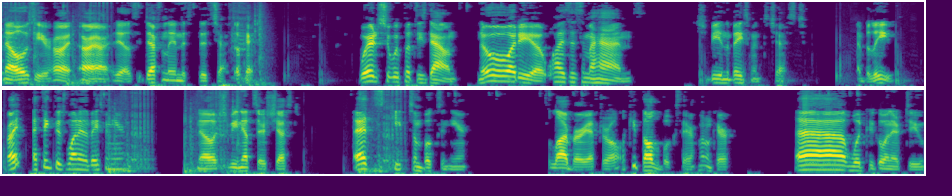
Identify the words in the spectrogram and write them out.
No, it was here. Alright, alright, alright. Yeah, it's definitely in this, this chest. Okay. Where should we put these down? No idea. Why is this in my hands? It should be in the basement chest. I believe. Right? I think there's one in the basement here. No, it should be an upstairs chest. Let's keep some books in here. It's a library, after all. I'll keep all the books there. I don't care. Uh, wood could go in there, too.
